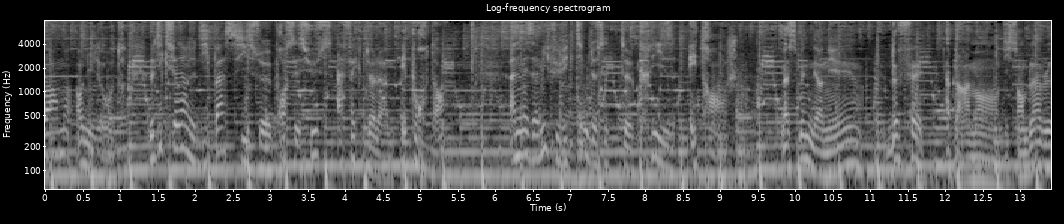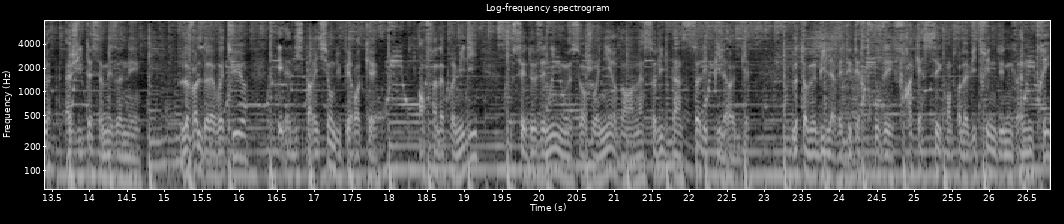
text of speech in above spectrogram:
En une autre. Le dictionnaire ne dit pas si ce processus affecte l'homme. Et pourtant, un de mes amis fut victime de cette crise étrange. La semaine dernière, deux faits apparemment dissemblables agitaient sa maisonnée. Le vol de la voiture et la disparition du perroquet. En fin d'après-midi, ces deux énigmes se rejoignirent dans l'insolite d'un seul épilogue. L'automobile avait été retrouvé fracassé contre la vitrine d'une grainerie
